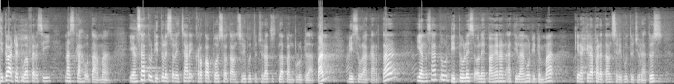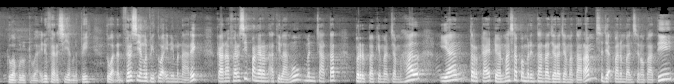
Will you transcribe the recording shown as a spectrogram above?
Itu ada dua versi naskah utama. Yang satu ditulis oleh Cari Kertoboso tahun 1788 di Surakarta. Yang satu ditulis oleh Pangeran Adilangu di Demak kira-kira pada tahun 1700 22. Ini versi yang lebih tua. Dan versi yang lebih tua ini menarik karena versi Pangeran Adilangu mencatat berbagai macam hal yang terkait dengan masa pemerintahan Raja-Raja Mataram sejak Panembahan Senopati,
